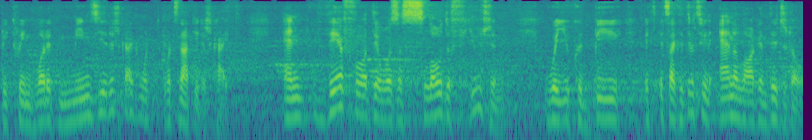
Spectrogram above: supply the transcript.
between what it means Yiddishkeit and what, what's not Yiddishkeit. And therefore, there was a slow diffusion where you could be, it, it's like the difference between analog and digital.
